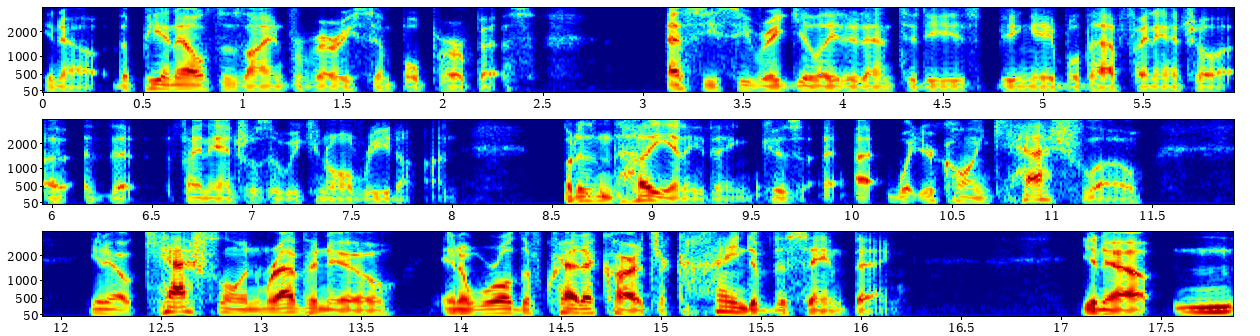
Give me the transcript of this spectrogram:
You know, the P&L is designed for very simple purpose. SEC regulated entities being able to have financial uh, uh, the financials that we can all read on, but doesn't tell you anything because uh, what you're calling cash flow, you know, cash flow and revenue in a world of credit cards are kind of the same thing. You know, n-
